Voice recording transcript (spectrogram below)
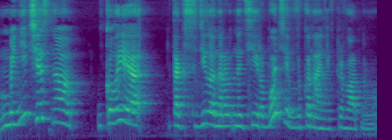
Мені чесно, коли я так сиділа на, на цій роботі в виконанні в приватному,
